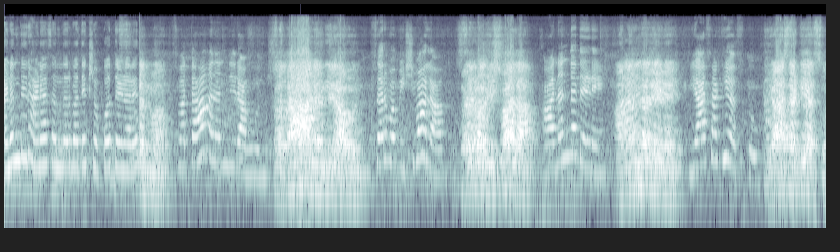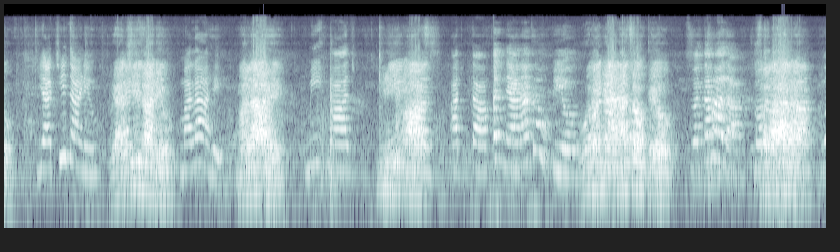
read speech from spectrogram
आनंदी राहण्यासंदर्भात एक शपथ देणार आहेत. स्वतः आनंदी राहून स्वतः आनंदी राहून. सर्व विश्वाला सर्व विश्वाला आनंद देणे आनंद देणे यासाठी असतो. यासाठी असतो. याची जाणीव याची जाणीव मला आहे. मला आहे. मी आज मी आज आत्ता ज्ञानाचा उपयोग व ज्ञानाचा उपयोग स्वतःला स्वतःला व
